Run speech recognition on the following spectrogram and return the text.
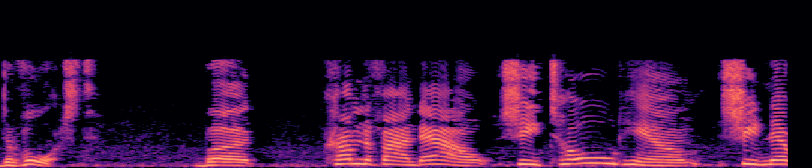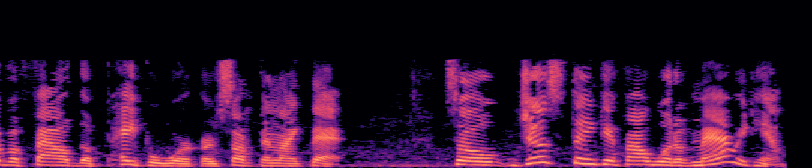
divorced, but come to find out, she told him she never filed the paperwork or something like that. So just think if I would have married him,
